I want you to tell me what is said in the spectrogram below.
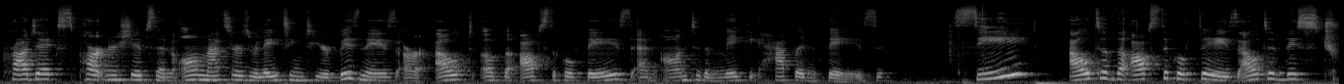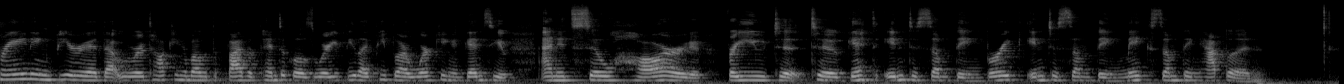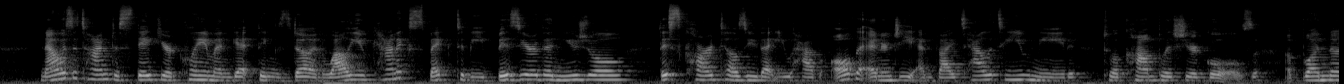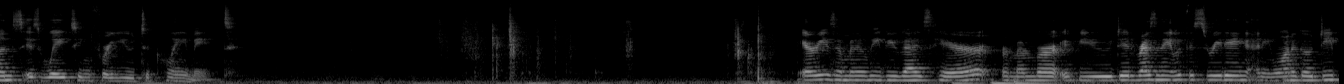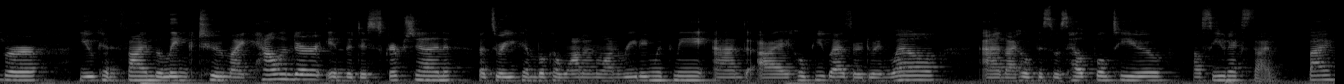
Projects, partnerships, and all matters relating to your business are out of the obstacle phase and onto the make it happen phase. See? Out of the obstacle phase, out of this training period that we were talking about with the Five of Pentacles, where you feel like people are working against you and it's so hard for you to, to get into something, break into something, make something happen. Now is the time to stake your claim and get things done. While you can expect to be busier than usual, this card tells you that you have all the energy and vitality you need to accomplish your goals. Abundance is waiting for you to claim it. Aries, I'm going to leave you guys here. Remember, if you did resonate with this reading and you want to go deeper, you can find the link to my calendar in the description. That's where you can book a one on one reading with me. And I hope you guys are doing well. And I hope this was helpful to you. I'll see you next time. Bye.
